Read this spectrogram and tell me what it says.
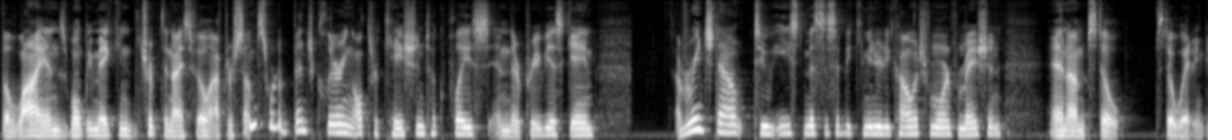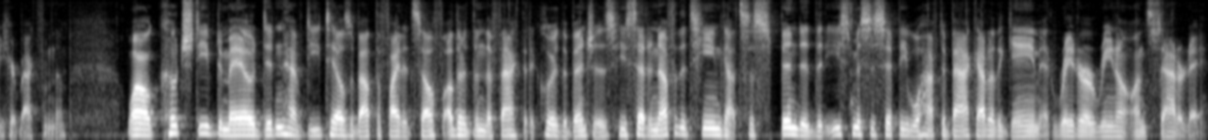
the Lions, won't be making the trip to Niceville after some sort of bench clearing altercation took place in their previous game. I've reached out to East Mississippi Community College for more information, and I'm still still waiting to hear back from them. While Coach Steve DeMeo didn't have details about the fight itself other than the fact that it cleared the benches, he said enough of the team got suspended that East Mississippi will have to back out of the game at Raider Arena on Saturday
